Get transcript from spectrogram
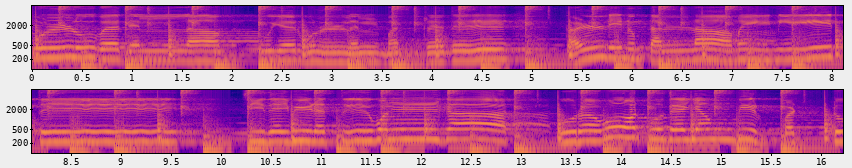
உள்ளுவதெல்லாம் உயர் உள்ளல் மற்றது கள்ளினும் தள்ளாமை நீத்து. சிதைவிடத்து ஒல்கார் உறவோர் புதயம் விற்பட்டு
